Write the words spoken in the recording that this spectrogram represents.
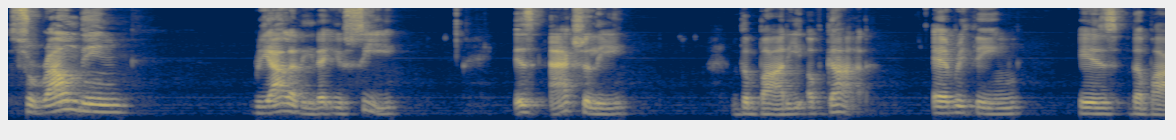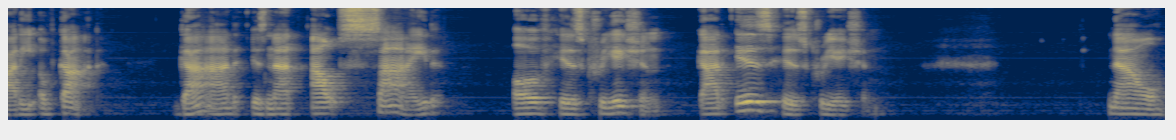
surrounding reality that you see is actually the body of God. Everything is the body of God. God is not outside of his creation. God is his creation. Now,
